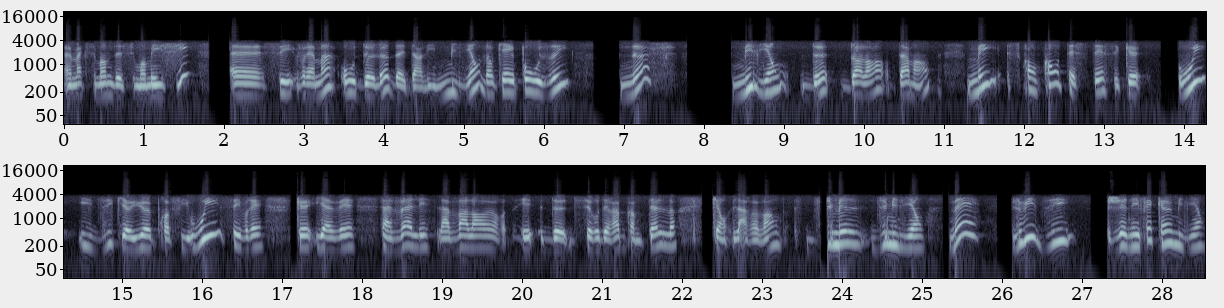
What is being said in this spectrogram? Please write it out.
un maximum de six mois. Mais ici, Euh, c'est vraiment au-delà dans les millions. Donc, il a imposé 9 millions de dollars d'amende. Mais ce qu'on contestait, c'est que oui, il dit qu'il y a eu un profit. Oui, c'est vrai qu'il y avait, ça valait la valeur du sirop d'érable comme tel, là, qui ont, la revente, 10, 000, 10 millions. Mais lui dit, je n'ai fait qu'un million.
